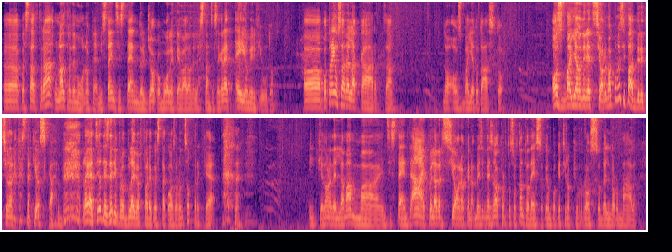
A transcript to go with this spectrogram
Uh, Quest'altra, un'altra demone, ok, mi sta insistendo, il gioco vuole che vada nelle stanze segrete e io mi rifiuto. Uh, potrei usare la carta. No, ho sbagliato tasto. Ho sbagliato direzione, ma come si fa a direzionare questa kiosk card? Ragazzi, io ho dei seri problemi a fare questa cosa, non so perché. Il piadone della mamma è insistente. Ah, è quella versione, ok, no, me, me sono accorto soltanto adesso che è un pochettino più rosso del normale.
